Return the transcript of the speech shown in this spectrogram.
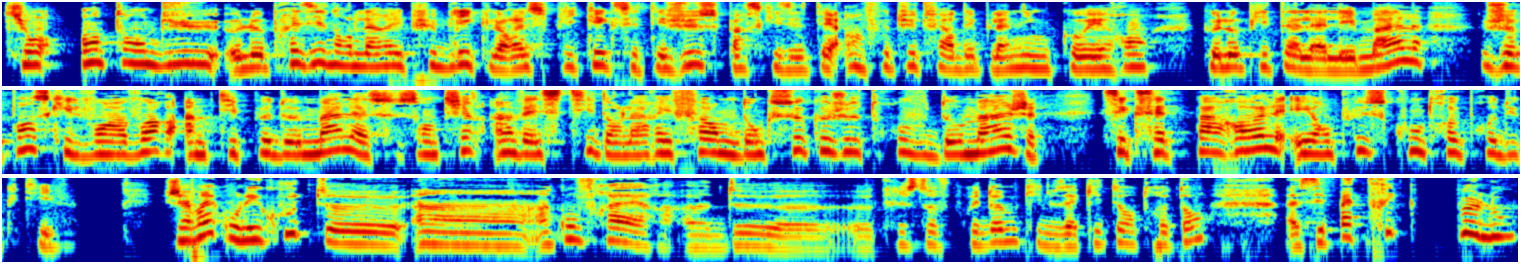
qui ont entendu le président de la République leur expliquer que c'était juste parce qu'ils étaient infoutus de faire des plannings cohérents que l'hôpital allait mal, je pense qu'ils vont avoir un petit peu de mal à se sentir investis dans la réforme. Ce que je trouve dommage, c'est que cette parole est en plus contre-productive. J'aimerais qu'on écoute euh, un, confrère euh, de euh, Christophe Prudhomme qui nous a quittés entre-temps. C'est Patrick Peloux.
